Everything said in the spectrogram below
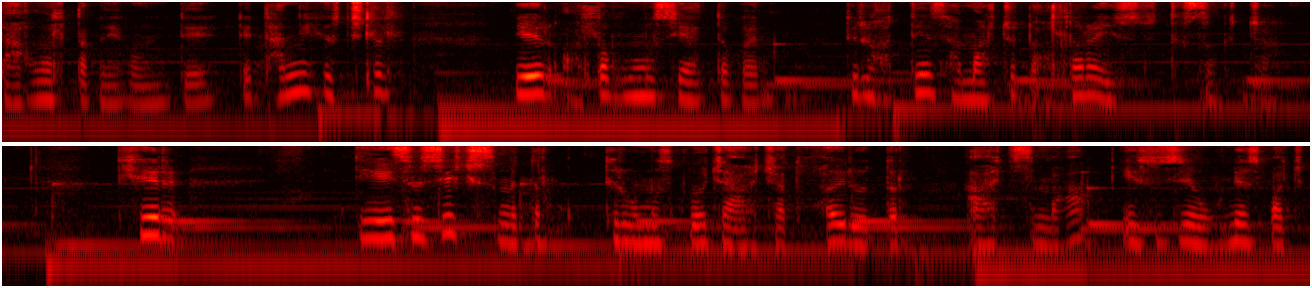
дагуулдаг нэг үндэ. Тэгээ таны хэрчлэл дээр олон хүмүүс яадаг байна. Тэр хотын самарчууд олоороо Иесус итгэсэн гэж байна. Тэгэхээр Иесусыг ч гэсэн нар тэр хүмүүс бууж аваачаад хоёр өдөр аваачсан байгаа. Иесусийн үгнээс болж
